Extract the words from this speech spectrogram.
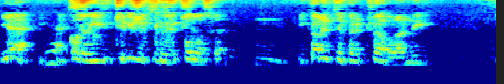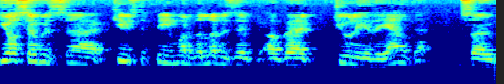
Yeah, yeah. Also so he, he was connections. supporter. He got into a bit of trouble, and he he also was uh, accused of being one of the lovers of, of uh, Julia the Elder. So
